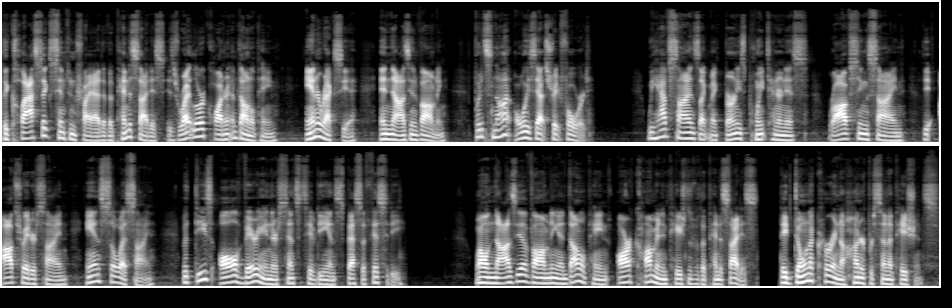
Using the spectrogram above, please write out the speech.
The classic symptom triad of appendicitis is right lower quadrant abdominal pain, anorexia, and nausea and vomiting, but it's not always that straightforward. We have signs like McBurney's point tenderness, Rovsing sign, the obturator sign, and Psoas sign, but these all vary in their sensitivity and specificity. While nausea, vomiting, and abdominal pain are common in patients with appendicitis, they don't occur in 100% of patients.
